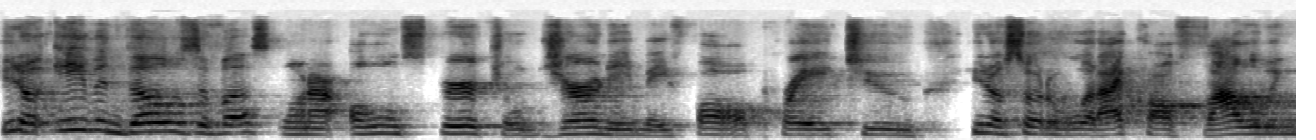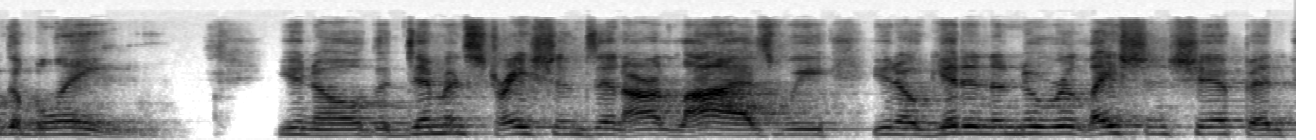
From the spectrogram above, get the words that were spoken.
You know even those of us on our own spiritual journey may fall prey to you know sort of what i call following the blame you know the demonstrations in our lives. We you know get in a new relationship and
